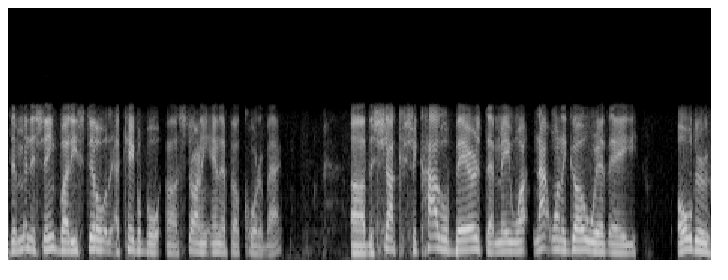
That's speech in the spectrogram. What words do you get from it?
diminishing, but he's still a capable uh, starting NFL quarterback. Uh, the Chicago Bears that may not want to go with a older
